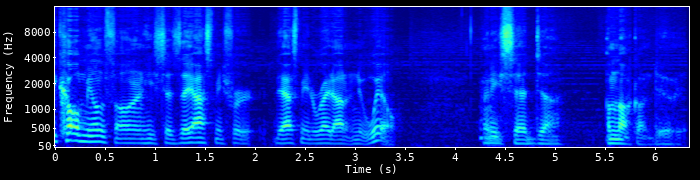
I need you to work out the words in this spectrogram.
he called me on the phone and he says, they asked me for, they asked me to write out a new will. And he said, uh, I'm not going to do it.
